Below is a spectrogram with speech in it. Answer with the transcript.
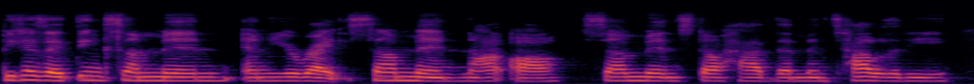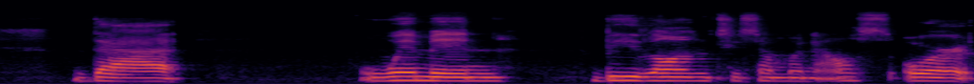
because I think some men, and you're right, some men, not all, some men still have the mentality that women belong to someone else, or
